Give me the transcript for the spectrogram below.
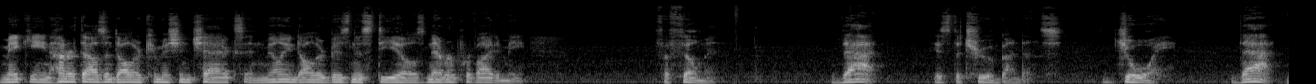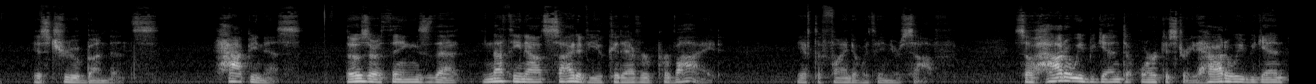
making $100,000 commission checks and million dollar business deals never provided me fulfillment. That is the true abundance. Joy. That is true abundance. Happiness. Those are things that nothing outside of you could ever provide. You have to find it within yourself. So, how do we begin to orchestrate? How do we begin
